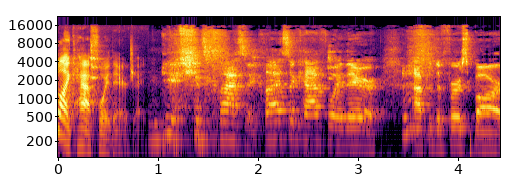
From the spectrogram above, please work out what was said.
like halfway there, Jade. It's classic, classic halfway there after the first bar.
